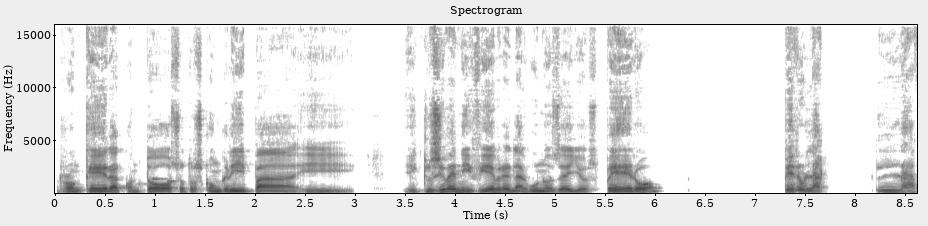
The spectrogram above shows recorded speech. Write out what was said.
ronquera con tos, otros con gripa y inclusive ni fiebre en algunos de ellos, pero pero la la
